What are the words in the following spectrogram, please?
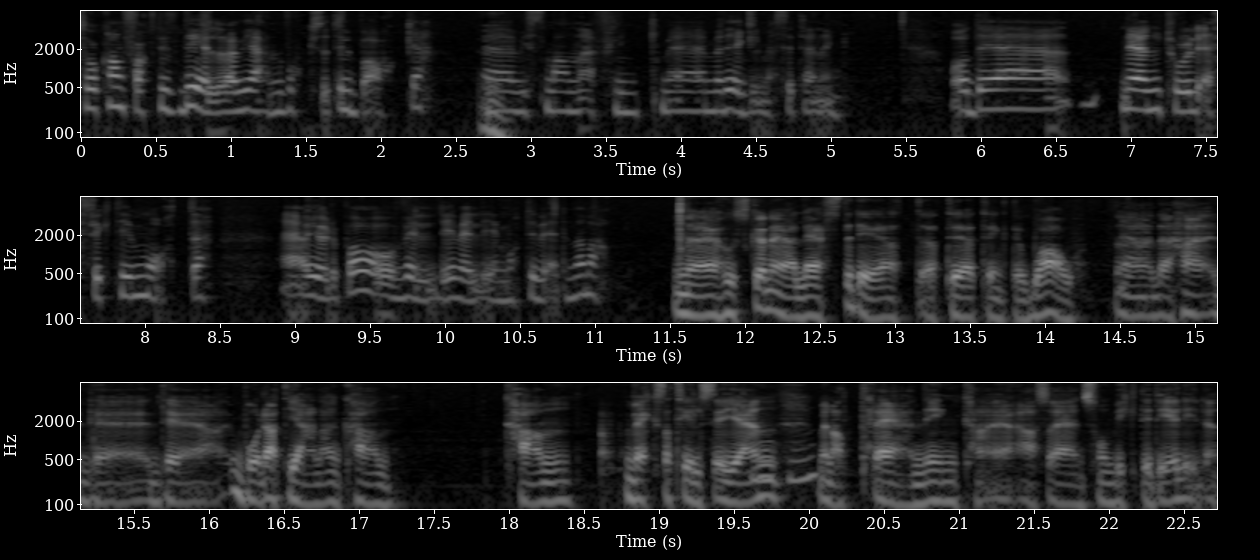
så kan faktisk deler av hjernen vokse tilbake eh, mm. hvis man er flink med, med regelmessig trening. Og det, det, er en utrolig effektiv måte eh, å gjøre det på, og veldig, veldig motiverende, da. Jag huskar när jag läste det att, att jag tänkte wow, Ja. Det här, det, det, både att hjärnan kan, kan växa till sig igen mm -hmm. men att träning kan, alltså är en sån viktig del i det.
